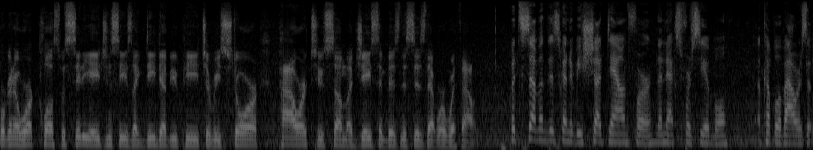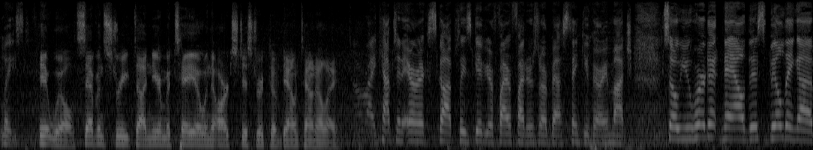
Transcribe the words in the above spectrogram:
We're going to work close with city agencies like DWP to restore power to some adjacent businesses that were without. But 7th is going to be shut down for the next foreseeable a couple of hours at least. It will. 7th Street uh, near Mateo in the Arts District of downtown LA right, Captain Erik Scott, please give your firefighters our best. Thank you very much. So you heard it now. This building, uh,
